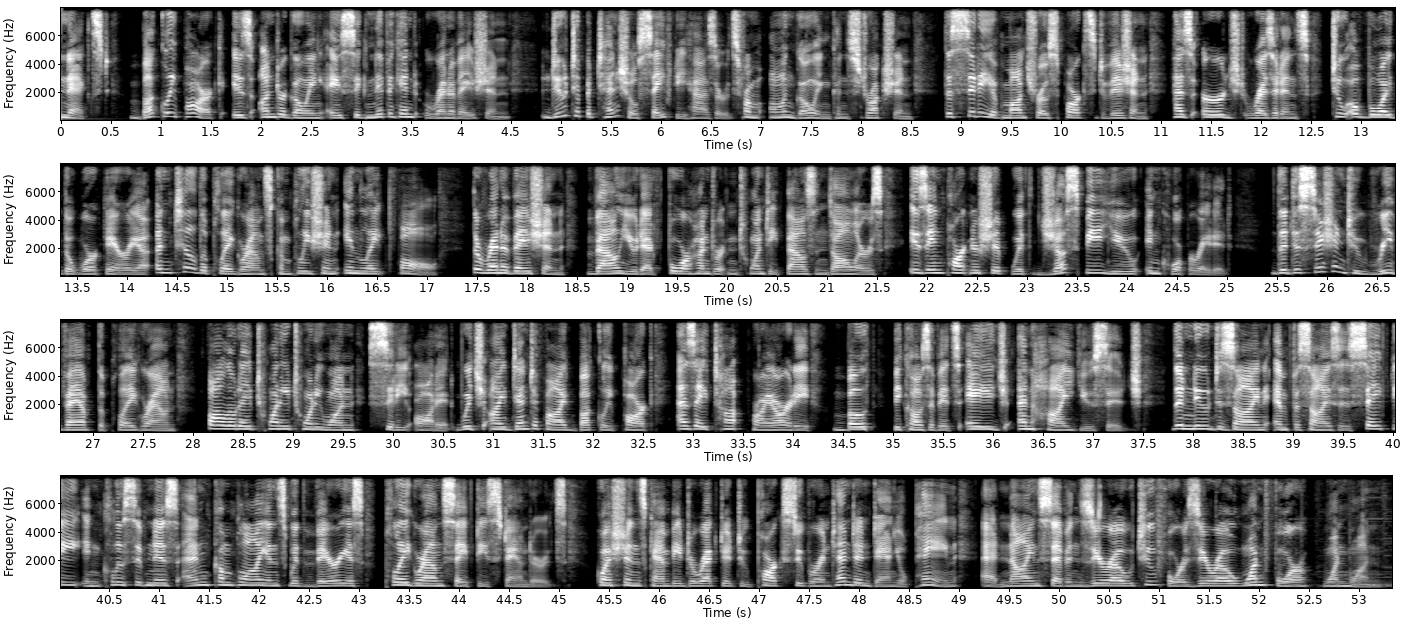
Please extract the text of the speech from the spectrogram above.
Next, Buckley Park is undergoing a significant renovation. Due to potential safety hazards from ongoing construction, the City of Montrose Parks Division has urged residents to avoid the work area until the playground's completion in late fall. The renovation, valued at $420,000, is in partnership with Just Be You Incorporated. The decision to revamp the playground followed a 2021 city audit, which identified Buckley Park as a top priority both because of its age and high usage. The new design emphasizes safety, inclusiveness, and compliance with various playground safety standards. Questions can be directed to Park Superintendent Daniel Payne at 970 240 1411.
